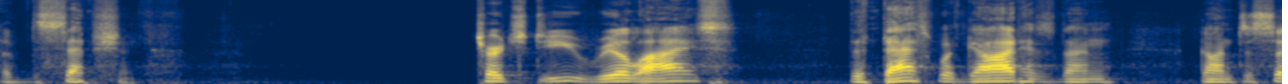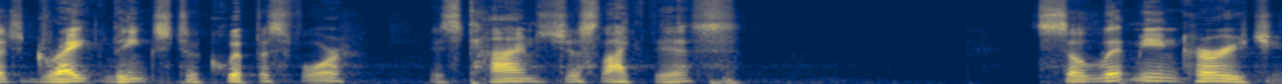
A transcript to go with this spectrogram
of deception. Church, do you realize that that's what God has done, gone to such great lengths to equip us for? It's times just like this. So let me encourage you.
